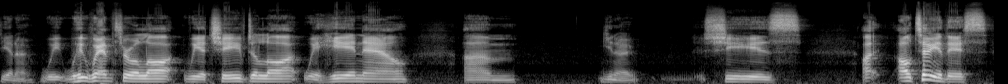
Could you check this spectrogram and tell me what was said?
you know, we, we went through a lot, we achieved a lot, we're here now. Um, you know, she is. I, I'll tell you this.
